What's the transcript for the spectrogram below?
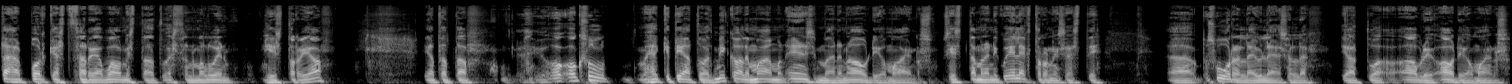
tähän podcast-sarjaan valmistautuessa, niin mä luin historiaa. Ja tota, on, onko sulla Heikki tietoa, että mikä oli maailman ensimmäinen audiomainos? Siis tämmöinen niin kuin elektronisesti ää, suurelle yleisölle jaettu audio, audiomainos.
